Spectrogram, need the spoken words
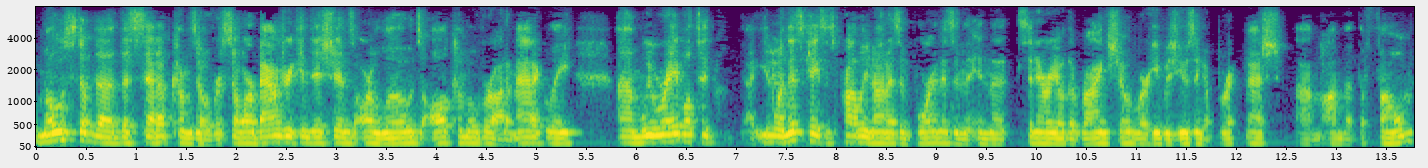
most of the, the setup comes over. So our boundary conditions, our loads all come over automatically. Um, we were able to you know, in this case, it's probably not as important as in the, in the scenario that Ryan showed where he was using a brick mesh um, on the, the foam.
